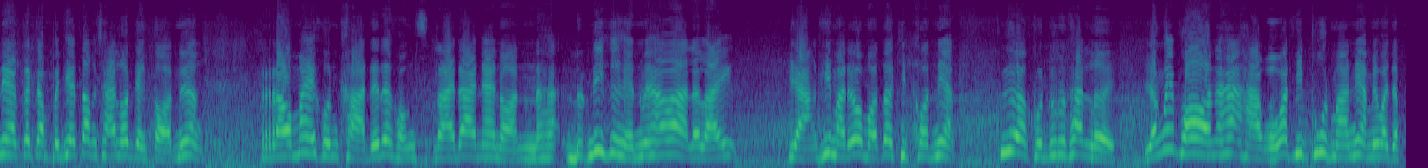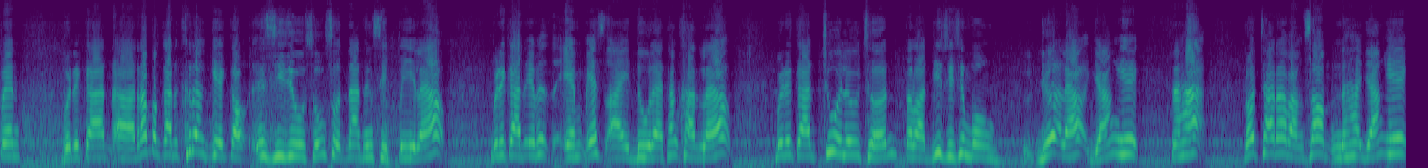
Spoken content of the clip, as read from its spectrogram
เนี่ยก็จำเป็นที่จะต้องใช้รถอย่างต่อเนื่อง เราไม่ให้คุณขาดในเรื่องของรายได้แน่นอนนะฮะนี่คือเห็นไหมฮะว่าหลายๆ อย่างที่มาเรโอมอเตอร์คิดค้นเนี่ยเพื่อคุณทุกท่านเลย ยังไม่พอนะฮะหากบอกว่าที่พูดมาเนี่ยไม่ว่าจะเป็น บริการรับประกันเครื่องเกียร์เก่า ECU สูงสุดนานถึง 10 ปีแล้ว บริการ MSI ดูแลทั้งคันแล้ว บริการช่วยเร็วเฉินตลอด 24 ชั่วโมง เยอะแล้วยังอีกนะฮะรถช้าระหว่างซ่อมนะฮะยังอีก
